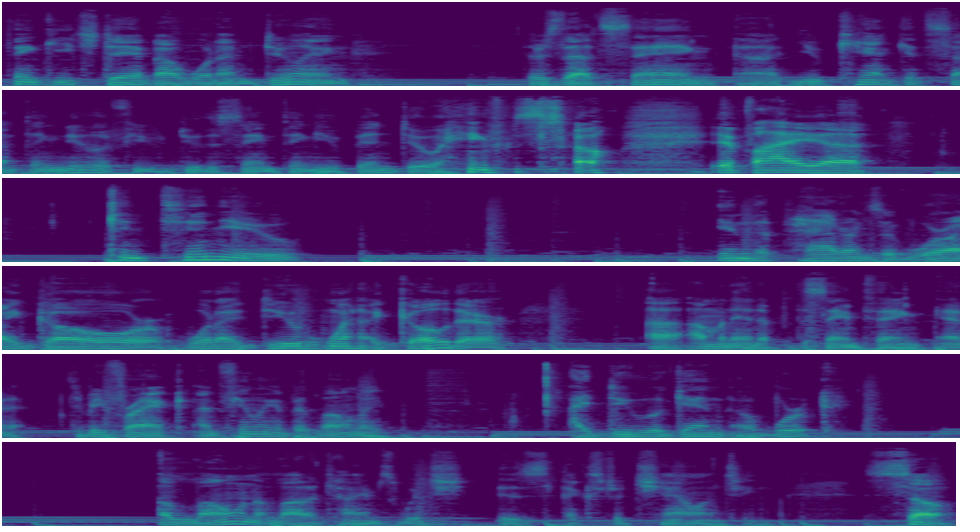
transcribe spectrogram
think each day about what I'm doing, there's that saying, uh, you can't get something new if you do the same thing you've been doing. so if I uh, continue in the patterns of where I go or what I do when I go there, uh, I'm going to end up with the same thing. And to be frank, I'm feeling a bit lonely. I do, again, uh, work alone a lot of times, which is extra challenging. So,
